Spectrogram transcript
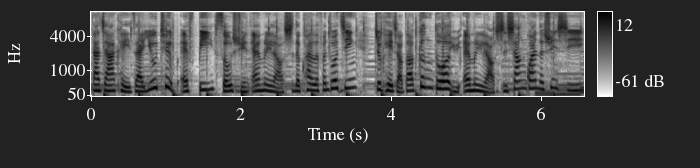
大家可以在 YouTube、FB 搜寻 Emily 老师的《快乐分多金》，就可以找到更多与 Emily 老师相关的讯息。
